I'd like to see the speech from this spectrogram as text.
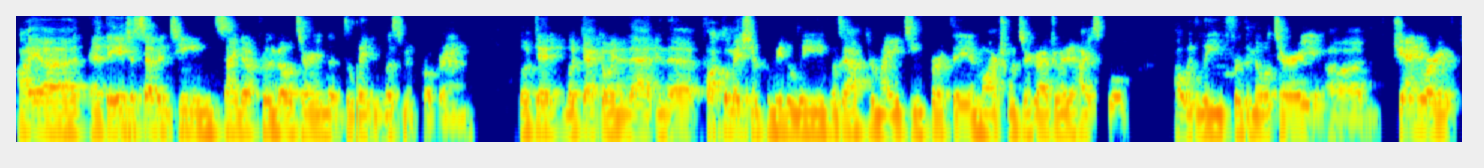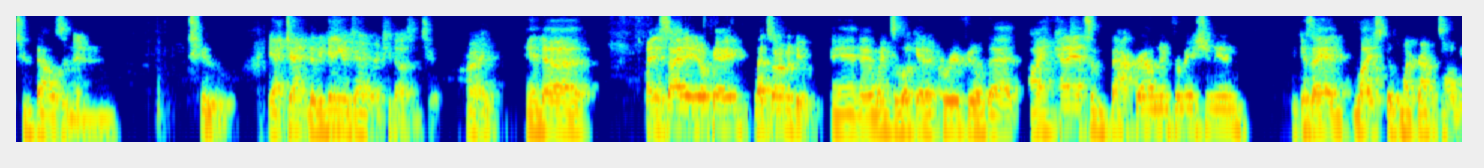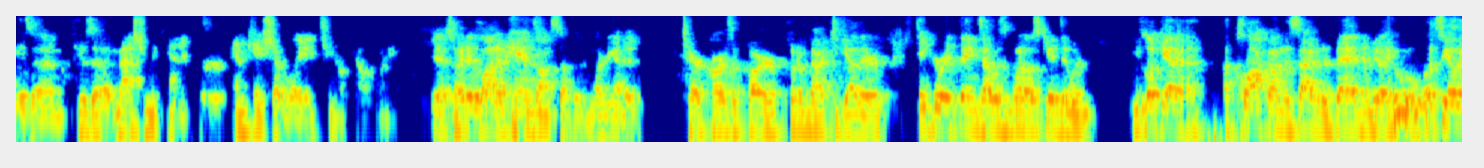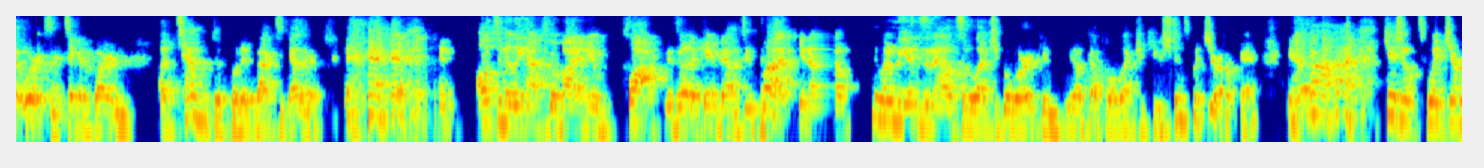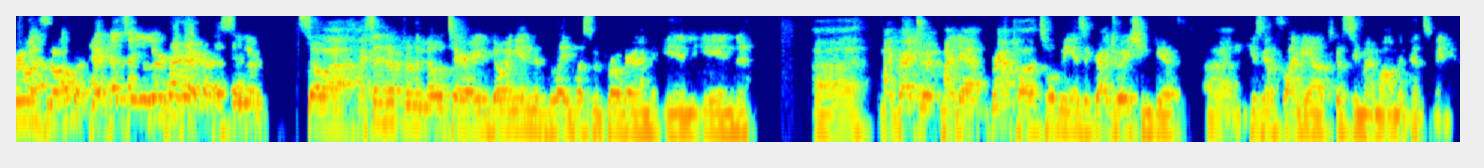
I, uh, at the age of 17, signed up for the military in the delayed enlistment program. Looked at looked at going to that, and the proclamation for me to leave was after my 18th birthday in March. Once I graduated high school, I would leave for the military uh, January of 2002. Yeah, Jan- the beginning of January 2002. All right. And uh, I decided, okay, that's what I'm gonna do. And I went to look at a career field that I kind of had some background information in because I had life skills. My grandpa taught me as a he was a master mechanic for MK Chevrolet in Chino, California. Yeah. So I did a lot of hands-on stuff with him, learning how to tear cars apart, put them back together, tinker with things. I was one of those kids that would you look at a, a clock on the side of the bed and I'd be like, ooh, let's see how that works. And I take it apart and attempt to put it back together. and ultimately have to go buy a new clock is what it came down to. But, you know, you learn the ins and outs of electrical work and, you know, a couple of electrocutions, but you're okay. You know, occasional twitch every once in a while, but hey, That's how you learn. Right, right, right. That's how you learn. so uh, I signed up for the military, going into the late enlistment program. In in uh, my graduate, my dad, grandpa told me as a graduation gift, um, he was going to fly me out to go see my mom in Pennsylvania,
